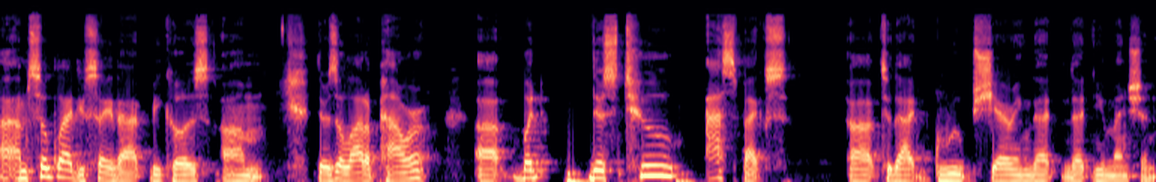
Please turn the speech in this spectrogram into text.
I- am so glad you say that because um, there's a lot of power. Uh, but there's two aspects uh, to that group sharing that that you mentioned.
